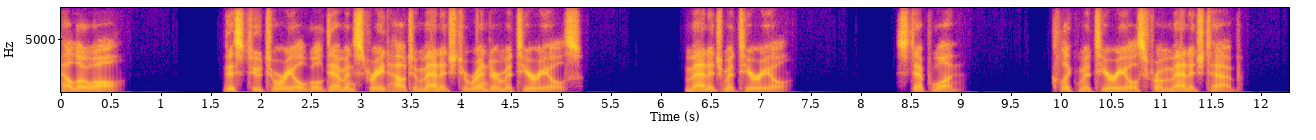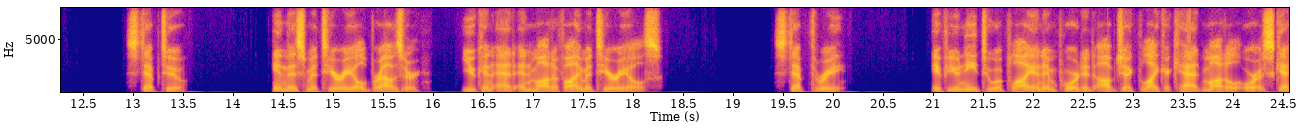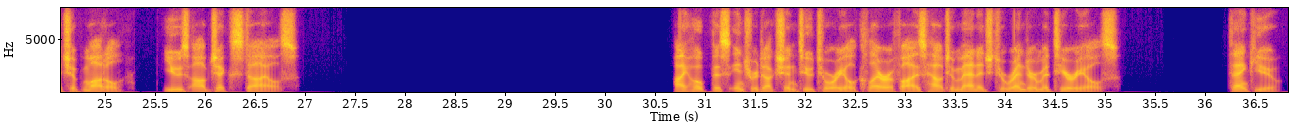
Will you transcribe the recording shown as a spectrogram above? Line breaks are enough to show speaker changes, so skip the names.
Hello all. This tutorial will demonstrate how to manage to render materials. Manage material. Step 1. Click Materials from Manage tab. Step 2. In this material browser, you can add and modify materials. Step 3. If you need to apply an imported object like a CAD model or a SketchUp model, use object styles. I hope this introduction tutorial clarifies how to manage to render materials. Thank you.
